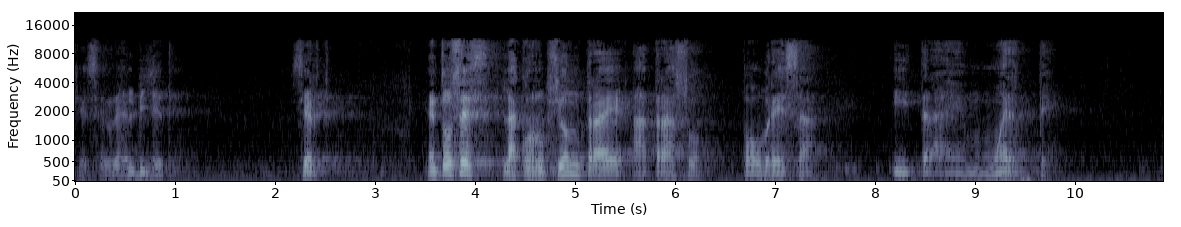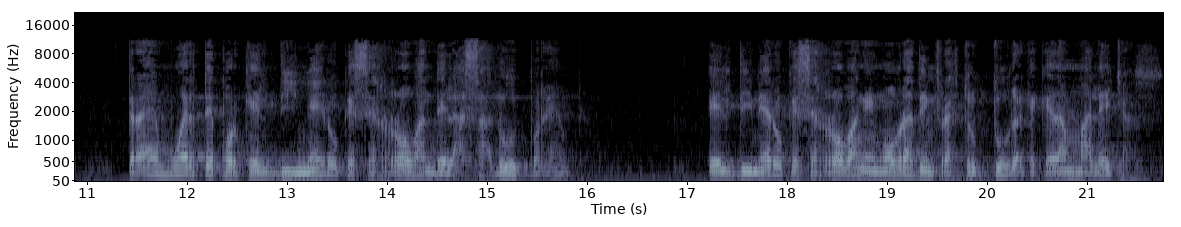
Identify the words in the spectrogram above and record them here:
que se vea el billete, ¿cierto? Entonces, la corrupción trae atraso, pobreza y trae muerte. Trae muerte porque el dinero que se roban de la salud, por ejemplo, el dinero que se roban en obras de infraestructura que quedan mal hechas,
